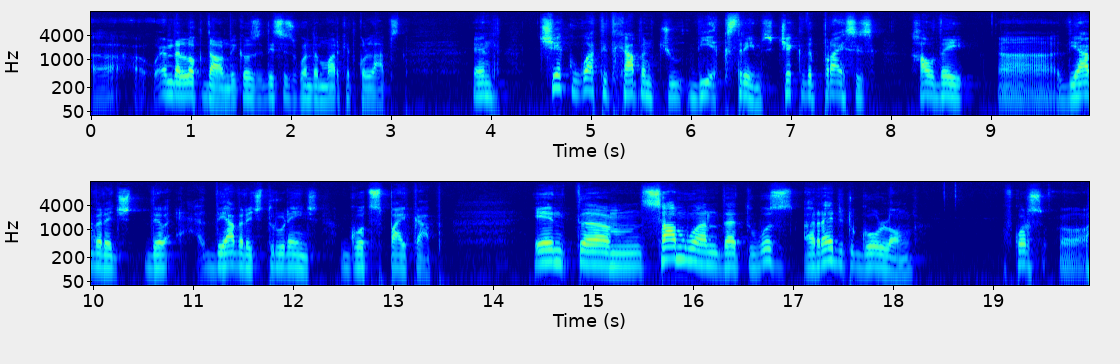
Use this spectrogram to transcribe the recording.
uh, and the lockdown because this is when the market collapsed. And check what it happened to the extremes. Check the prices how they uh, the average the the average true range got spike up and um, someone that was ready to go long. Of course uh,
